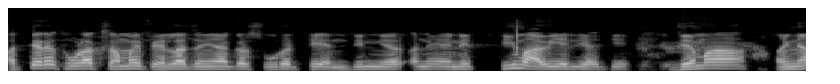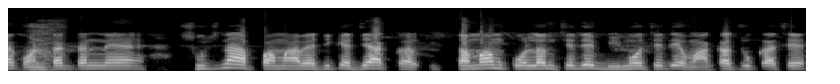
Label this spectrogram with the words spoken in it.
અત્યારે થોડાક સમય પહેલા જ અહીંયા આગળ સુરતથી એન્જિનિયર અને એની ટીમ આવેલી હતી, જેમાં અહીંયા કોન્ટ્રાક્ટરને સૂચના આપવામાં આવી હતી કે જે આ તમામ કોલમ છે, જે બીમો છે, જે વાંકા ચૂકા છે,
